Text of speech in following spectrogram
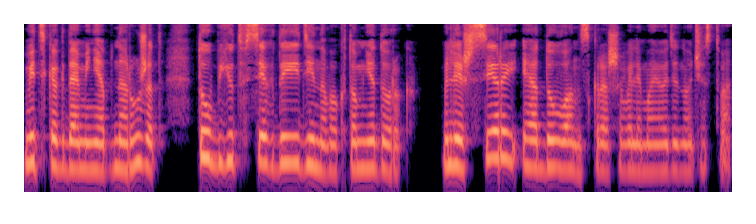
Ведь когда меня обнаружат, то убьют всех до единого, кто мне дорог. Лишь Серый и Адуван скрашивали мое одиночество.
